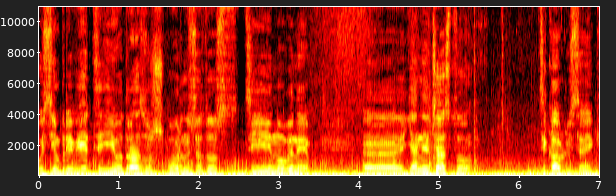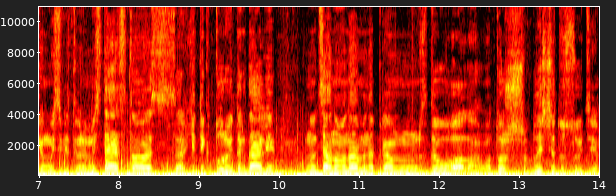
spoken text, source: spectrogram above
Усім привіт! І одразу ж повернуся до цієї новини. Е, я не часто цікавлюся якимось відповідним мистецтвом, з архітектурою і так далі. Ну ця новина мене прям здивувала. Отож, ближче до суті.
